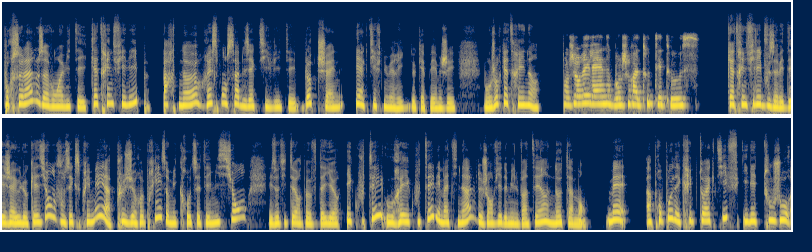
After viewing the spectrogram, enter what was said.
Pour cela, nous avons invité Catherine Philippe, partenaire responsable des activités blockchain et actifs numériques de KPMG. Bonjour Catherine. Bonjour Hélène, bonjour à toutes et tous. Catherine Philippe, vous avez déjà eu l'occasion de vous exprimer à plusieurs reprises au micro de cette émission. Les auditeurs peuvent d'ailleurs écouter ou réécouter les matinales de janvier 2021 notamment. Mais à propos des cryptoactifs, il est toujours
